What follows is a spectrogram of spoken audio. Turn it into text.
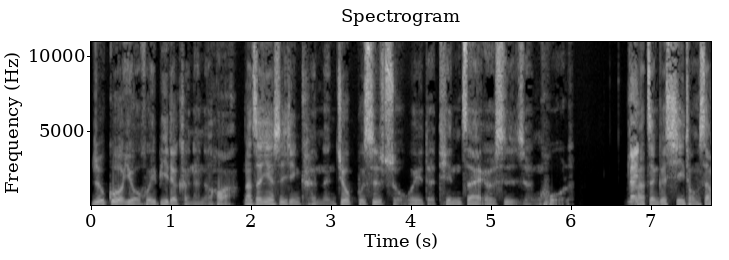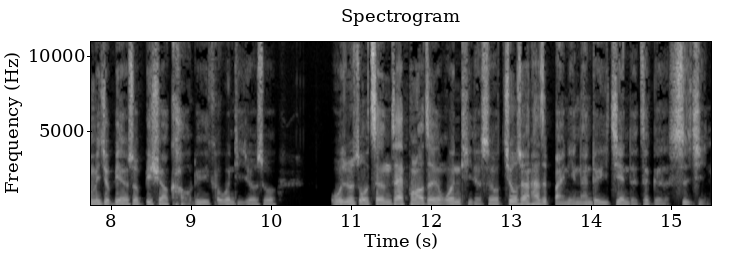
如果有回避的可能的话，那这件事情可能就不是所谓的天灾，而是人祸了。那那整个系统上面就变成说，必须要考虑一个问题，就是说，我如果真的在碰到这种问题的时候，就算它是百年难得一见的这个事情，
